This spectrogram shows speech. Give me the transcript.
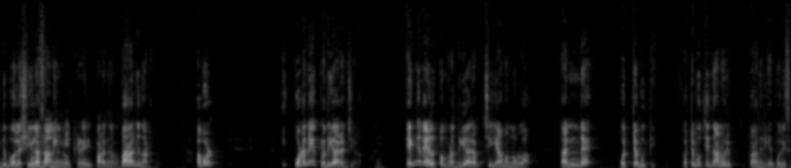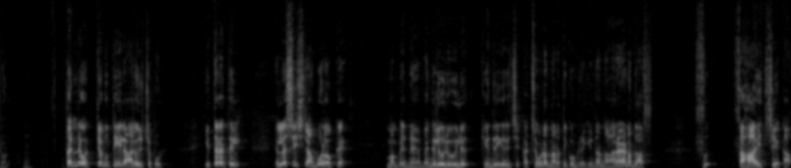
ഇതുപോലെ ശീല സണ്ണി പറഞ്ഞു നടന്നു. പറഞ്ഞു നടന്നു. അപ്പോൾ ഉടനെ പ്രതികാരം ചെയ്യണം. എങ്ങനെ എളുപ്പം പ്രതികാരം ചെയ്യാമെന്നുള്ള തന്റെ ഒറ്റ ബുദ്ധി എന്നാണ് അവർ പറഞ്ഞിരിക്കുന്നത് പോലീസിനോട്. തന്റെ ഒറ്റബുദ്ധിയിൽ ആലോചിച്ചപ്പോൾ ഇത്തരത്തിൽ എൽ എസ് സി സ്റ്റാമ്പുകളൊക്കെ പിന്നെ ബംഗളൂരുവിൽ കേന്ദ്രീകരിച്ച് കച്ചവടം നടത്തിക്കൊണ്ടിരിക്കുന്ന നാരായണദാസ് സഹായിച്ചേക്കാം.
